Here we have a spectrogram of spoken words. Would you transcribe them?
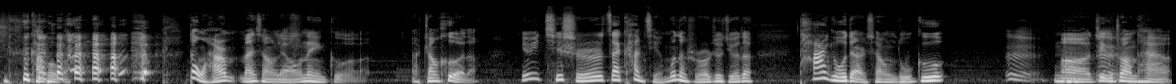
couple 吧。但我还是蛮想聊那个啊张赫的，因为其实，在看节目的时候就觉得他有点像卢哥，嗯。啊这个状态。嗯，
